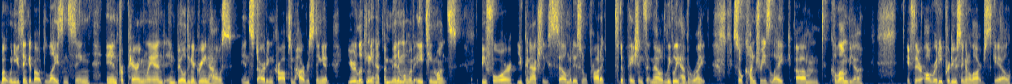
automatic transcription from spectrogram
But when you think about licensing and preparing land and building a greenhouse and starting crops and harvesting it, you're looking at a minimum of 18 months before you can actually sell medicinal product to the patients that now legally have a right. So countries like um, Colombia, if they're already producing on a large scale,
